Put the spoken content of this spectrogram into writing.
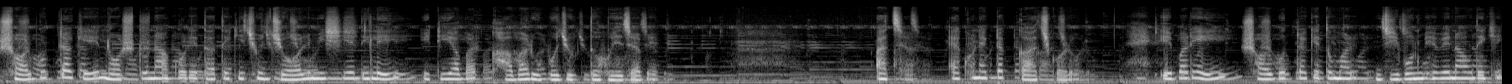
শরবতটাকে নষ্ট না করে তাতে কিছু জল মিশিয়ে দিলেই এটি আবার খাবার উপযুক্ত হয়ে যাবে। আচ্ছা এখন একটা কাজ করো। এবারে এই শরবতটাকে তোমার জীবন ভেবে নাও দেখি।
